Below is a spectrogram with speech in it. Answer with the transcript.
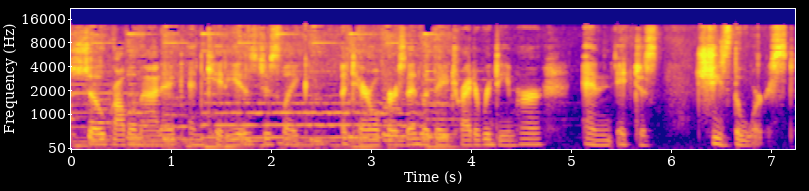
so problematic, and Kitty is just like a terrible person, but they try to redeem her, and it just, she's the worst.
